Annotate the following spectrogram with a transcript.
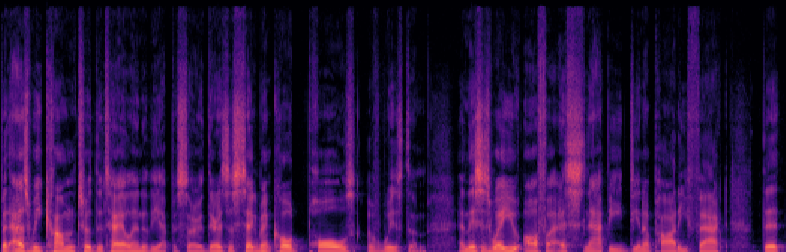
But as we come to the tail end of the episode, there's a segment called Polls of Wisdom, and this is where you offer a snappy dinner party fact that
